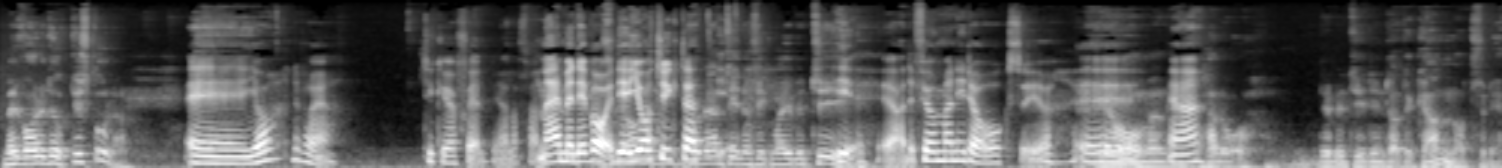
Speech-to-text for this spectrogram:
Men var du duktig i skolan? Eh, ja, det var jag. Tycker jag själv i alla fall. Nej, men det var... Det, jag tyckte På att... den tiden fick man ju betyg. Ja, det får man idag också ju. Eh, Ja, men ja. hallå. Det betyder inte att du kan något för det.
